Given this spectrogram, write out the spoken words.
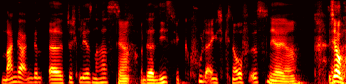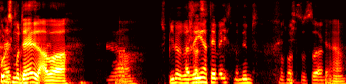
Manga äh, durchgelesen hast ja. und da liest, wie cool eigentlich Knauf ist. Ja, ja. Ist Das ja auch ein ist cooles halt Modell, aber Ja. ja, spielerisch. Also je nachdem, welches man nimmt, muss man Ich- dazu sagen. Ja,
